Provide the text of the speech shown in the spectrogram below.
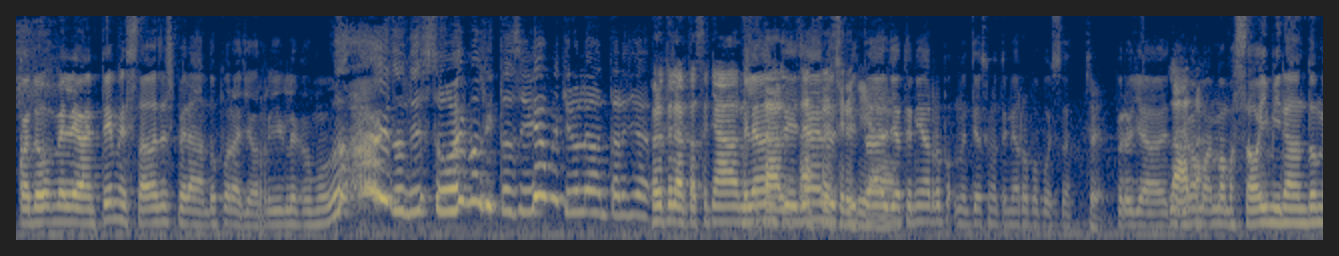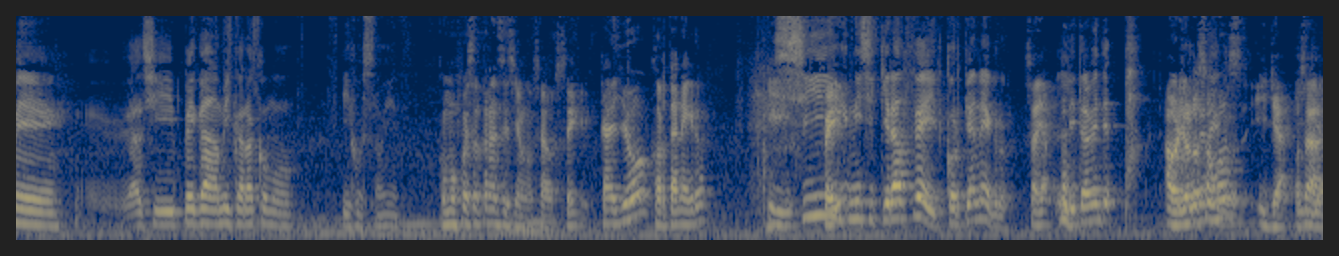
Cuando me levanté me estabas esperando por allá horrible, como, ay, ¿dónde estoy, maldita sea? Me quiero levantar ya. Pero te levantaste ya en me el hospital. levanté ya en el cirugía. hospital, ya tenía ropa, mentiras que no tenía ropa puesta. Sí. Pero ya, La ya bata. mamá, mamá estaba ahí mirándome, así pegada a mi cara como, hijo, está bien. ¿Cómo fue esa transición? O sea, usted cayó Corte a negro. y sí, fade, ni siquiera fade, corte a negro. o sea, ya. Literalmente, ¡pa! abrió los ojos y ya. O sea,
